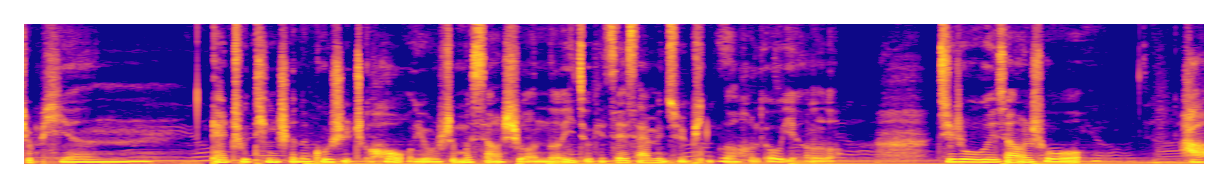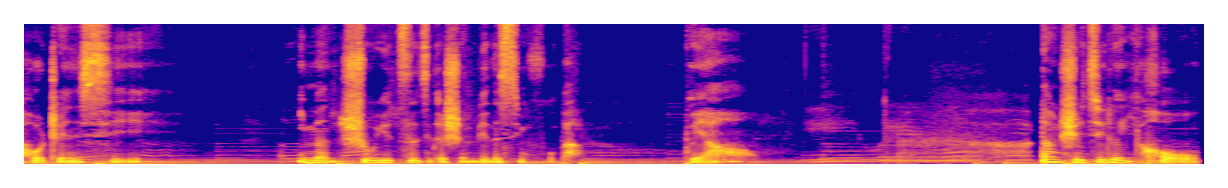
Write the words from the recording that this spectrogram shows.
这篇该出庭审的故事之后，有什么想说呢？依旧可以在下面去评论和留言了。其实我会想说，好好珍惜你们属于自己的身边的幸福吧，不要当失去了以后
